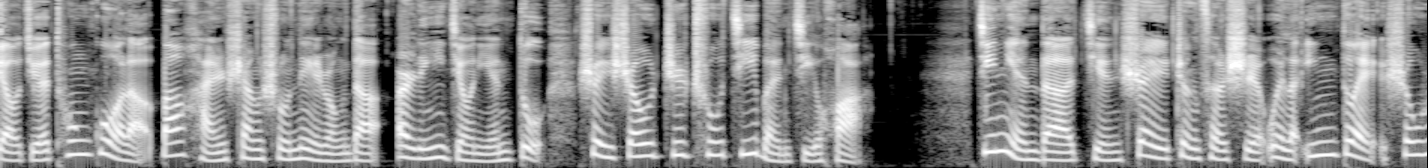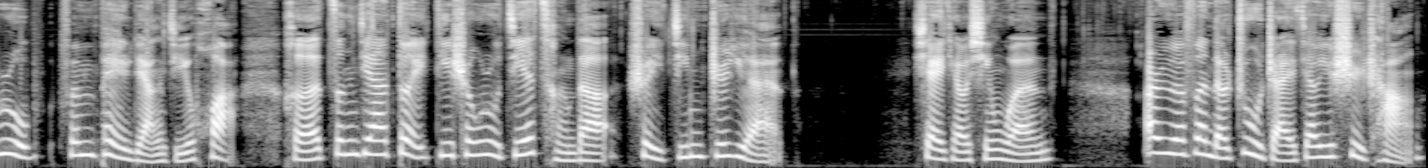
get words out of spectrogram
表决通过了包含上述内容的二零一九年度税收支出基本计划。今年的减税政策是为了应对收入分配两极化和增加对低收入阶层的税金支援。下一条新闻：二月份的住宅交易市场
